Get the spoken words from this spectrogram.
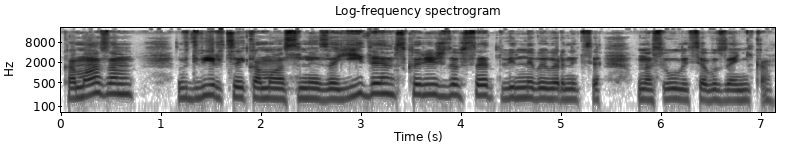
КАМАЗом, в двір цей КАМАЗ не заїде, скоріш за все, він не вивернеться. У нас вулиця вузенька.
